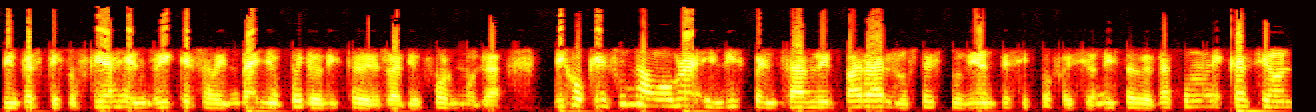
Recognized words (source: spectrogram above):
Mientras que Sofía Enríquez Avendaño, periodista de Radio Fórmula, dijo que es una obra indispensable para los estudiantes y profesionistas de la comunicación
